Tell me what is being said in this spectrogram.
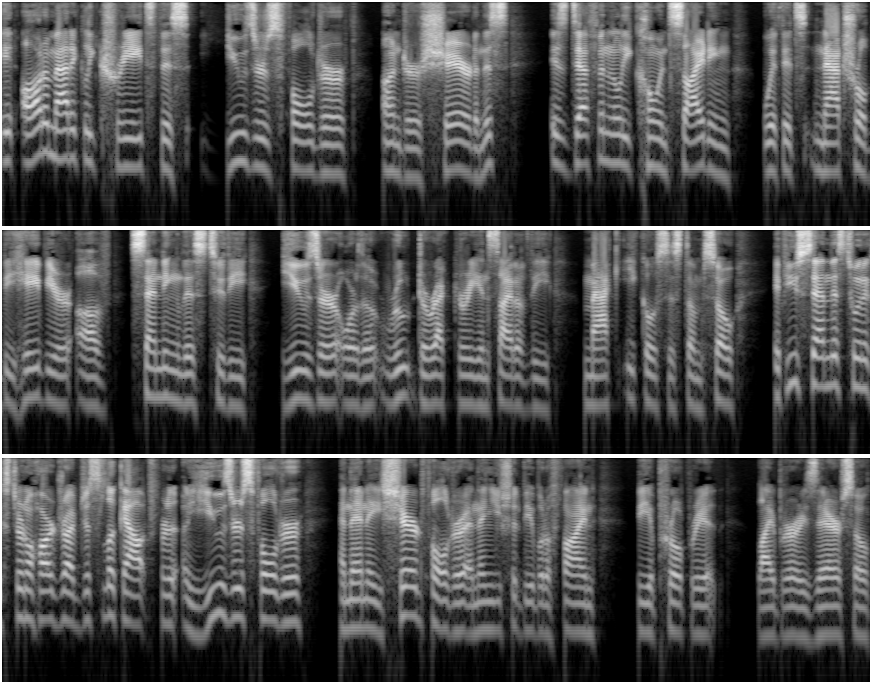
it automatically creates this users folder under shared. And this is definitely coinciding with its natural behavior of sending this to the user or the root directory inside of the Mac ecosystem. So if you send this to an external hard drive, just look out for a users folder and then a shared folder, and then you should be able to find the appropriate libraries there. So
